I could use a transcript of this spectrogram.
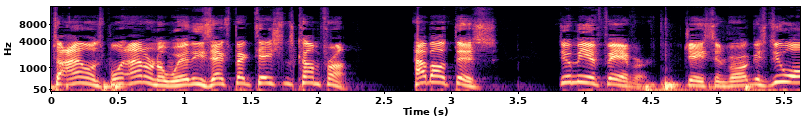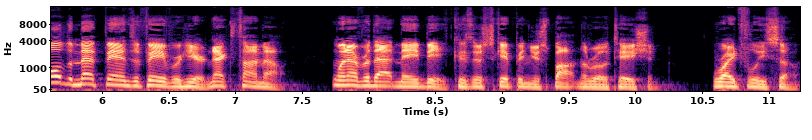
to Eiland's point, I don't know where these expectations come from. How about this? Do me a favor, Jason Vargas. Do all the Met fans a favor here next time out, whenever that may be, because they're skipping your spot in the rotation. Rightfully so.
